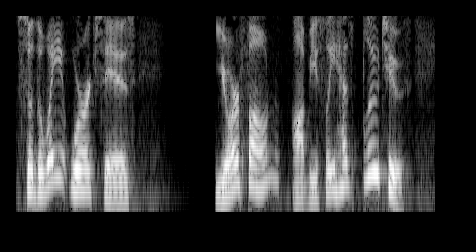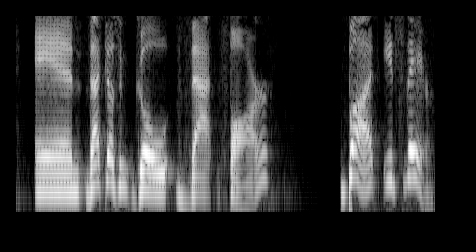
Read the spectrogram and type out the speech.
So the way it works is your phone obviously has Bluetooth, and that doesn't go that far, but it's there.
